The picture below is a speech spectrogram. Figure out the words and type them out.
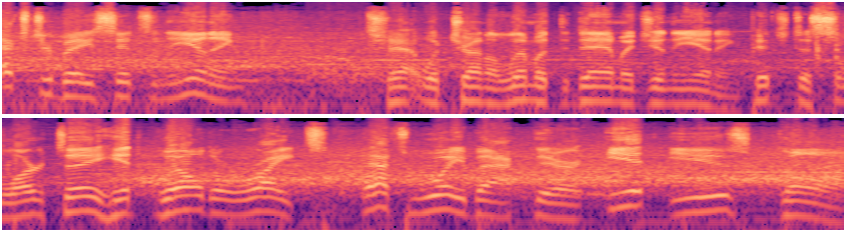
extra base hits in the inning. Chatwood trying to limit the damage in the inning. Pitch to Solarte, hit well to right. That's way back there. It is gone.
